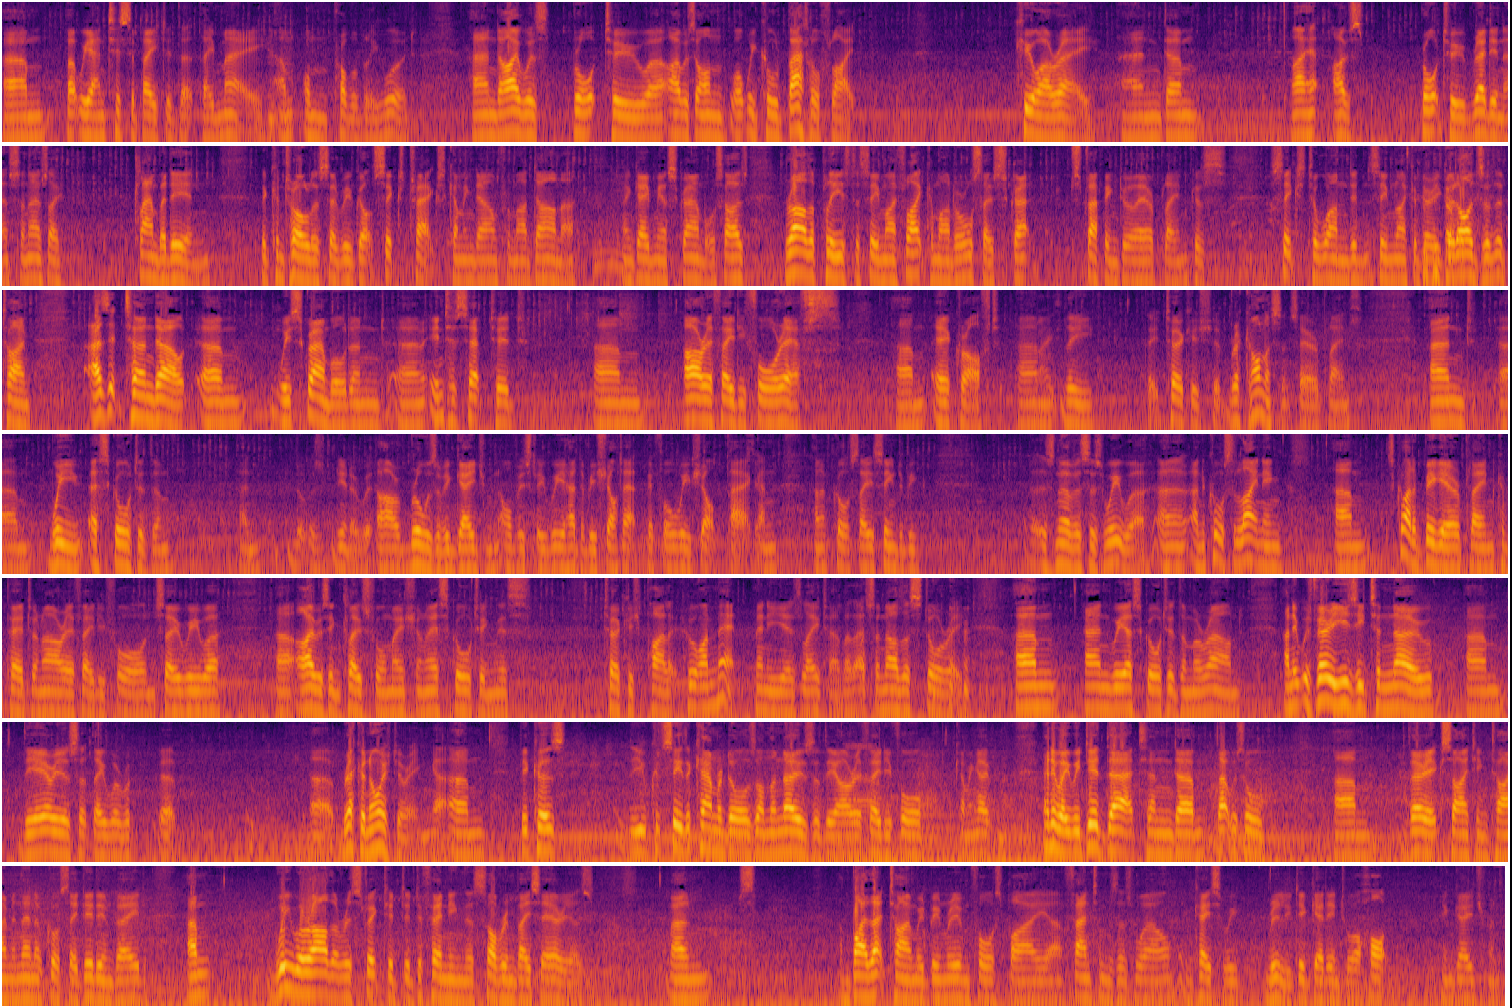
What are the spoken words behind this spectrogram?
Um, but we anticipated that they may um, um probably would. And I was brought to, uh, I was on what we called battle flight, QRA, and um, I, I was brought to readiness, and as I clambered in, the controller said we've got six tracks coming down from Adana mm. and gave me a scramble. So I was rather pleased to see my flight commander also scra- strapping to an airplane because six to one didn't seem like a very good odds at the time. As it turned out, um, we scrambled and uh, intercepted um, RF 84Fs um, aircraft, um, right. the, the Turkish reconnaissance airplanes, and um, we escorted them and it was you know our rules of engagement. Obviously, we had to be shot at before we shot back, and and of course they seemed to be as nervous as we were. Uh, and of course, the Lightning um, it's quite a big airplane compared to an RF-84, and so we were. Uh, I was in close formation escorting this Turkish pilot who I met many years later, but that's another story. um, and we escorted them around, and it was very easy to know um, the areas that they were. Uh, uh, reconnoitering um, because you could see the camera doors on the nose of the RF-84 coming open. Anyway, we did that, and um, that was all um, very exciting time. And then, of course, they did invade. Um, we were rather restricted to defending the sovereign base areas. And, and by that time, we'd been reinforced by uh, phantoms as well, in case we really did get into a hot engagement.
